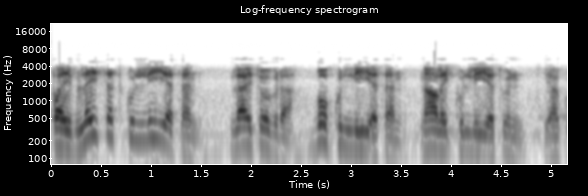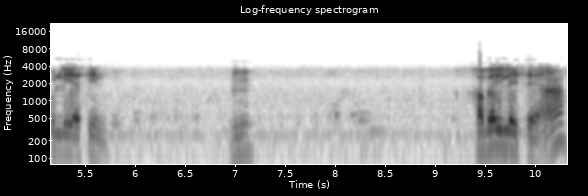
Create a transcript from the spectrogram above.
طيب ليست كلية. لا تبرى بو كلية. نالي كلية. يا كلية. خبري ليس ها؟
